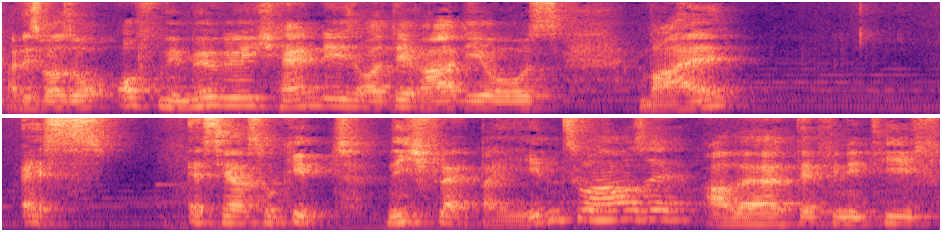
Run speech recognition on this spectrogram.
Weil das war so offen wie möglich, Handys, alte Radios, weil es es ja so gibt. Nicht vielleicht bei jedem zu Hause, aber definitiv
